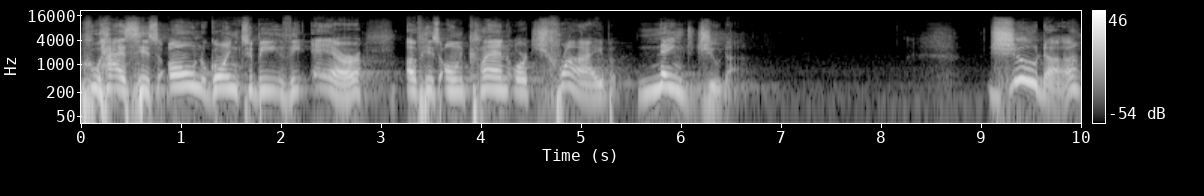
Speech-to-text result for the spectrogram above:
who has his own, going to be the heir of his own clan or tribe named Judah. Judah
